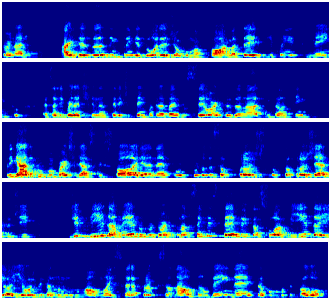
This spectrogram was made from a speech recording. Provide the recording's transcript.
tornarem artesãs empreendedoras de alguma forma, ter esse reconhecimento essa liberdade financeira de tempo através do seu artesanato. Então, assim, obrigada por compartilhar a sua história, né? Por, por todo o seu, seu projeto de, de vida mesmo, porque o artesanato sempre esteve na sua vida e, e hoje está numa, numa esfera profissional também, né? Então, como você falou,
